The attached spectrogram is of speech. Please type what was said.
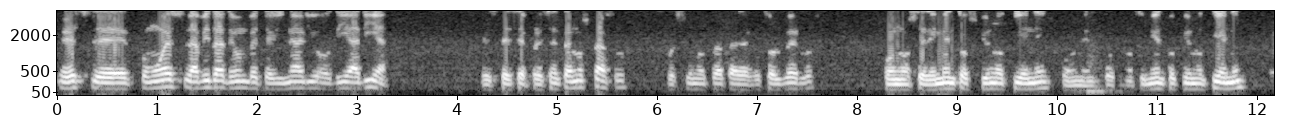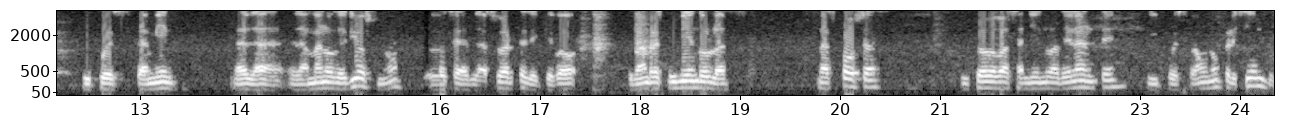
es eh, como es la vida de un veterinario día a día. Este, se presentan los casos, pues uno trata de resolverlos con los elementos que uno tiene, con el conocimiento que uno tiene, y pues también la, la mano de Dios, ¿no? O sea, la suerte de que, van recibiendo las, las cosas y todo va saliendo adelante y pues va uno creciendo.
